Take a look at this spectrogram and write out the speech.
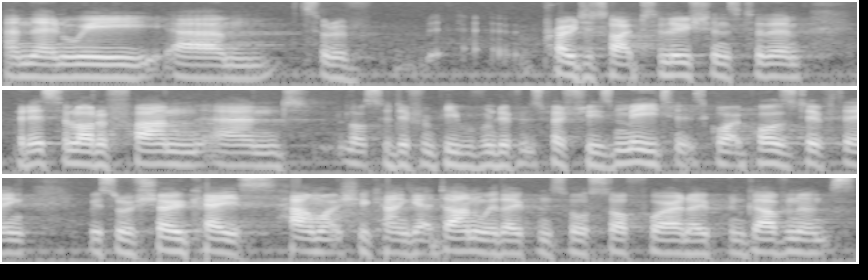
and then we um, sort of prototype solutions to them but it's a lot of fun and lots of different people from different specialties meet and it's quite a positive thing. We sort of showcase how much you can get done with open source software and open governance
